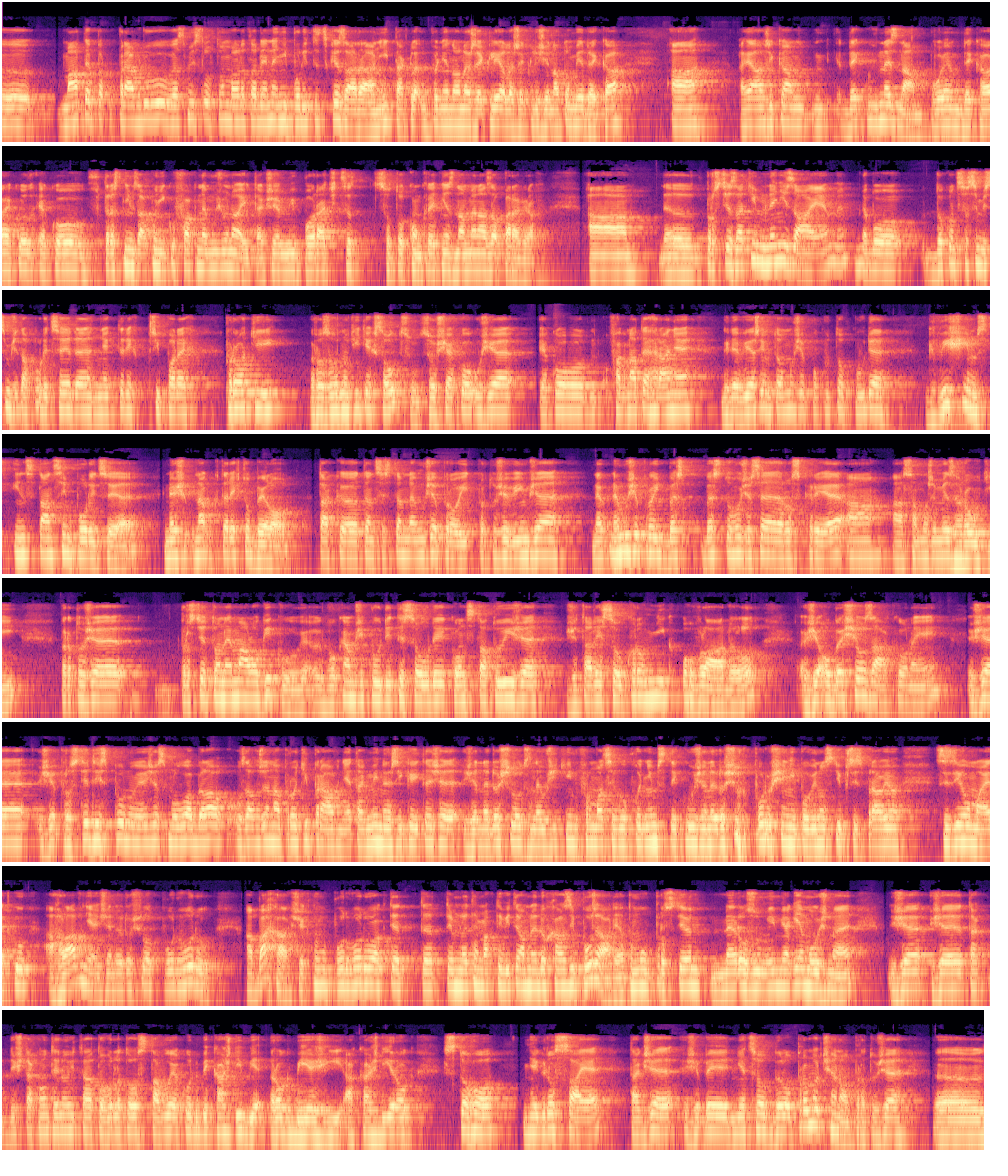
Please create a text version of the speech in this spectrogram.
máte pravdu ve smyslu v tom, ale tady není politické zadání, takhle úplně to neřekli, ale řekli, že na tom je deka. A a já říkám, deku neznám, pojem deka jako, jako v trestním zákonníku fakt nemůžu najít, takže mi poraď, co, co to konkrétně znamená za paragraf. A e, prostě zatím není zájem, nebo dokonce si myslím, že ta policie jde v některých případech proti rozhodnutí těch soudců, což jako už je jako fakt na té hraně, kde věřím tomu, že pokud to půjde k vyšším instancím policie, než na kterých to bylo, tak e, ten systém nemůže projít, protože vím, že ne, nemůže projít bez, bez toho, že se rozkryje a, a samozřejmě zhroutí protože prostě to nemá logiku. V okamžiku, kdy ty soudy konstatují, že, že tady soukromník ovládl, že obešel zákony, že, že prostě disponuje, že smlouva byla uzavřena protiprávně, tak mi neříkejte, že, že nedošlo k zneužití informací v obchodním styku, že nedošlo k porušení povinností při správě cizího majetku a hlavně, že nedošlo k podvodu. A bacha, že k tomu podvodu a k tě, těmhle těm aktivitám nedochází pořád. Já tomu prostě nerozumím, jak je možné, že, že tak, když ta kontinuita tohoto stavu jako kdyby každý bě, rok běží a každý rok z toho někdo saje, takže že by něco bylo promlčeno, protože e,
